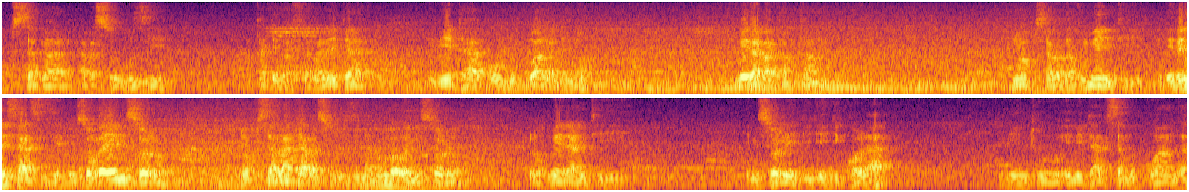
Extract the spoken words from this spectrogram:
okusaba abasuubuzi bakadde baffe abaleeta ebyetaago mu ggwanga lino okubeera bakakkamu n'okusaba gavumenti ebeere ensaasizi ku nsonga y'emisolo n'okusaba ate abasuubuzi nabo bawa emisolo olw'okubeera nti emisolo egyo gyegikola ku bintu ebyetaagisa mu ggwanga.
